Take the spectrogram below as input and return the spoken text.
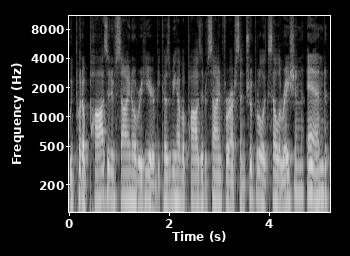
we put a positive sign over here. Because we have a positive positive sign for our centripetal acceleration, and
